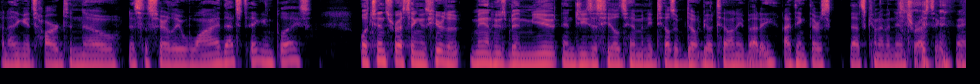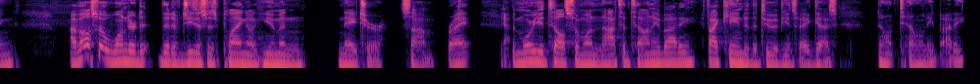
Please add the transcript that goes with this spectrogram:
And I think it's hard to know necessarily why that's taking place. What's interesting is here's a man who's been mute and Jesus heals him and he tells him, don't go tell anybody. I think there's that's kind of an interesting thing. I've also wondered that if Jesus is playing on human nature some, right? Yeah. The more you tell someone not to tell anybody, if I came to the two of you and say, hey guys, don't tell anybody,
